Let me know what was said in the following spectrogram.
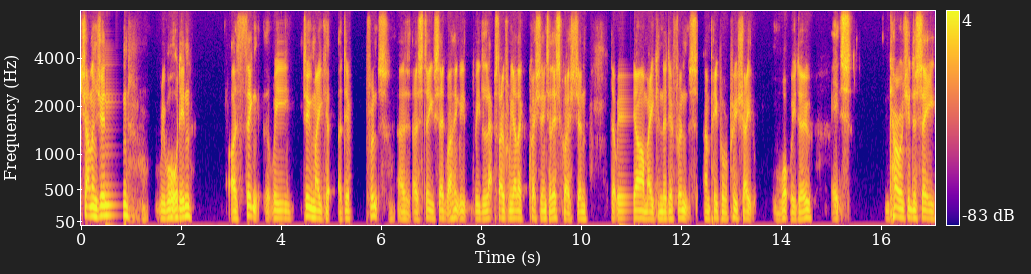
challenging, rewarding. I think that we do make a, a difference. As, as, Steve said, I think we, we lapsed over from the other question into this question that we are making the difference and people appreciate what we do. It's encouraging to see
